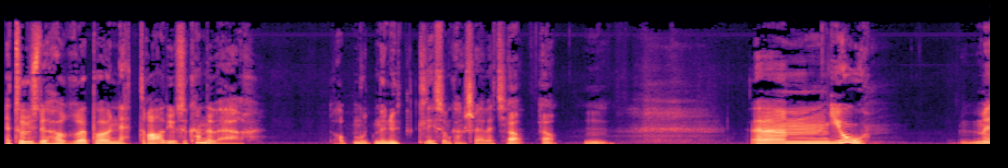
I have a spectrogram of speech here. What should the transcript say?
Jeg tror hvis du hører på nettradio, så kan det være opp mot minutt, liksom, kanskje. Jeg vet ikke. Ja, ja. Ehm, jo vi,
